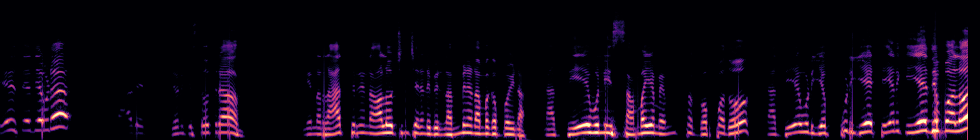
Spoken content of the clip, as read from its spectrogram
చేసే దేవుడు కాదండి. దేవునికి స్తోత్రం. నిన్న రాత్రి నేను ఆలోచించానండి మీరు నమ్మిన నమ్మకపోయినా. నా దేవుని సమయం ఎంత గొప్పదో నా దేవుడు ఎప్పుడు ఏ టైంకి ఏది ఇవ్వాలో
